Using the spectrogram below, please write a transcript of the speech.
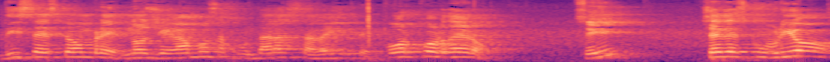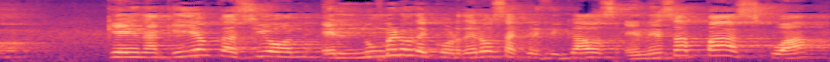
dice este hombre, nos llegamos a juntar hasta 20 por cordero. ¿Sí? Se descubrió que en aquella ocasión el número de corderos sacrificados en esa Pascua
